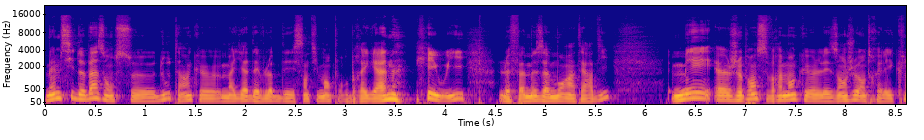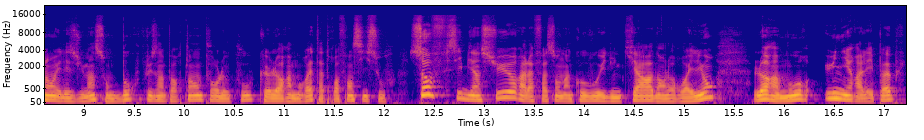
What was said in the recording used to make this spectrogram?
même si de base on se doute hein, que Maya développe des sentiments pour Bregan, et oui, le fameux amour interdit. Mais euh, je pense vraiment que les enjeux entre les clans et les humains sont beaucoup plus importants pour le coup que leur amourette à 3 francs 6 sous. Sauf si bien sûr, à la façon d'un Kovu et d'une Kiara dans le Roi Lion, leur amour unira les peuples,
